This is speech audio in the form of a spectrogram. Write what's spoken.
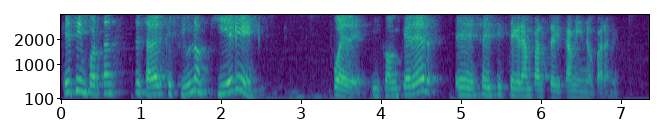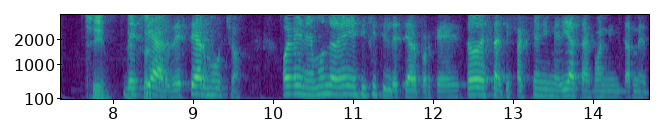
que es importante saber que si uno quiere, puede. Y con querer eh, ya hiciste gran parte del camino para mí. Sí. Desear, desear mucho. Hoy en el mundo de hoy es difícil desear porque todo es satisfacción inmediata con Internet.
